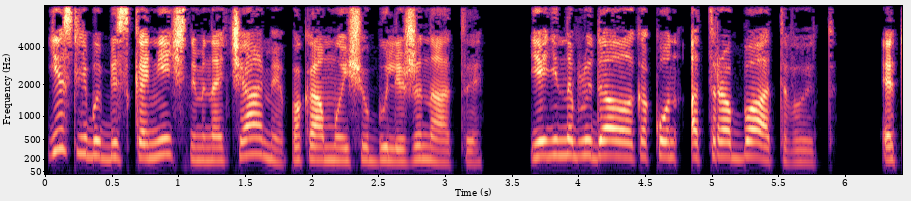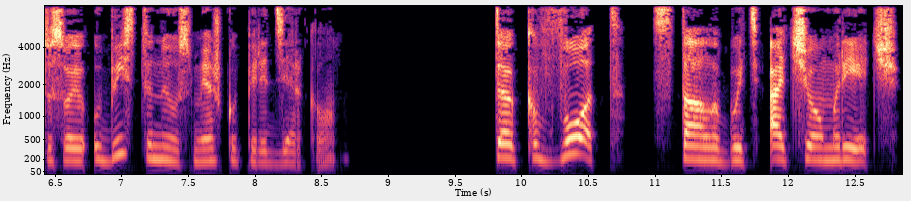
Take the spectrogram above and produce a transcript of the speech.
если бы бесконечными ночами, пока мы еще были женаты, я не наблюдала, как он отрабатывает, эту свою убийственную усмешку перед зеркалом. Так вот, стало быть, о чем речь.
